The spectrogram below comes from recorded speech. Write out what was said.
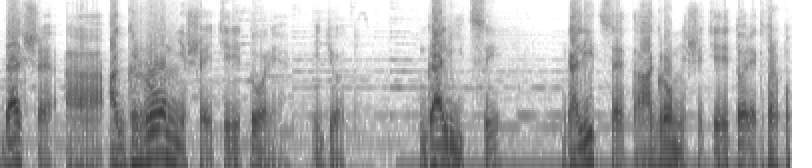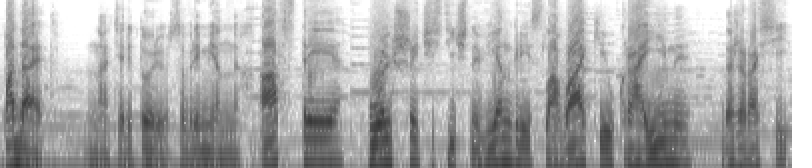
Дальше э, огромнейшая территория идет Галиции. Галиция это огромнейшая территория, которая попадает на территорию современных Австрии, Польши, частично Венгрии, Словакии, Украины, даже России.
